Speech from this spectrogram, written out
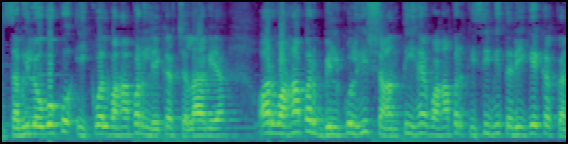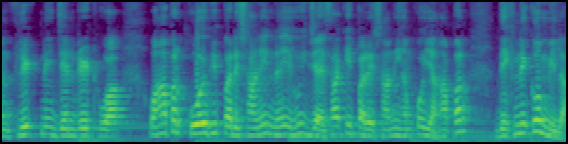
सभी लोगों को इक्वल वहाँ पर लेकर चला गया। और वहाँ पर बिल्कुल ही शांति है। वहाँ पर किसी भी तरीके का कंफ्लिक्ट नहीं जनरेट हुआ। वहाँ पर कोई भी परेशानी नहीं हुई, जैसा कि परेशानी हमको यहाँ पर देखने को मिला।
